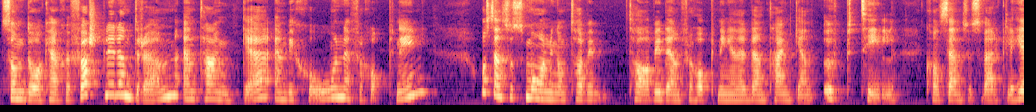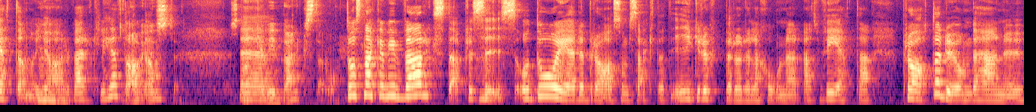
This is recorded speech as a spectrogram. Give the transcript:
Som då kanske först blir en dröm, en tanke, en vision, en förhoppning. Och sen så småningom tar vi, tar vi den förhoppningen eller den tanken upp till konsensusverkligheten och gör verklighet av Mm. Ja, den. Snackar vi verkstad då? Då snackar vi verkstad, precis. Och då är det bra som sagt att i grupper och relationer att veta, pratar du om det här nu,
